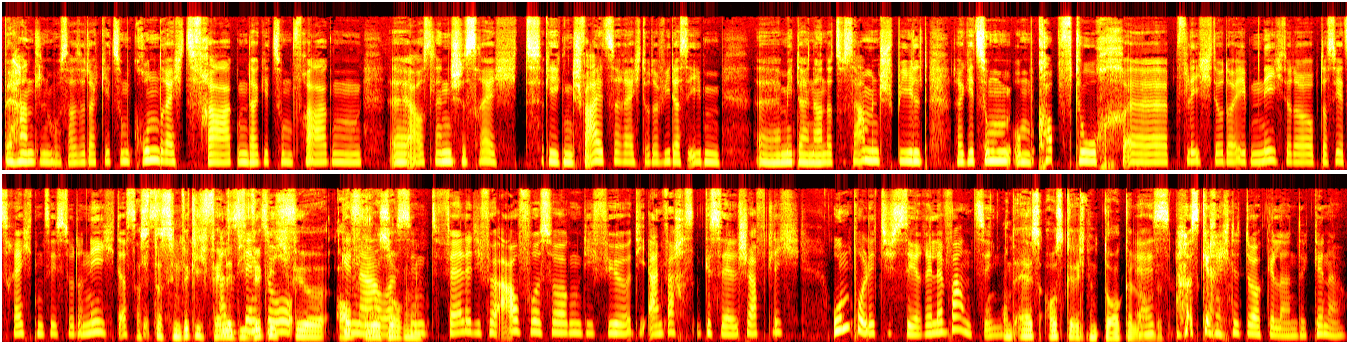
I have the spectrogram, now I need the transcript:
behandeln muss. Also da geht es um Grundrechtsfragen, da geht es um Fragen äh, ausländisches Recht gegen Schweizer Recht oder wie das eben äh, miteinander zusammenspielt. Da geht es um, um Kopftuchpflicht äh, oder eben nicht oder ob das jetzt rechtens ist oder nicht. Das, also das sind wirklich Fälle, also die wirklich so, für Aufruhr genau, sorgen. Genau, das sind Fälle, die für Aufruhr sorgen, die für die einfach gesellschaftlich unpolitisch sehr relevant sind. Und er ist ausgerechnet dort gelandet. Er ist ausgerechnet dort gelandet, genau.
